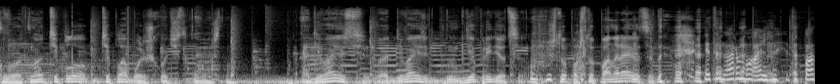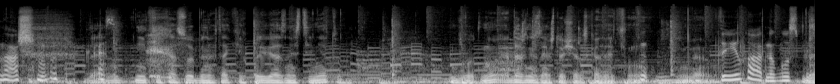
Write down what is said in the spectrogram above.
Вот. Но тепло, тепла больше хочется, конечно. Одеваюсь, одеваюсь, где придется. Что, что понравится? Это нормально, это по-нашему. Да, ни- никаких особенных таких привязанностей нету. Вот, ну, я даже не знаю, что еще рассказать. Ну, да. Да и ладно, господи,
